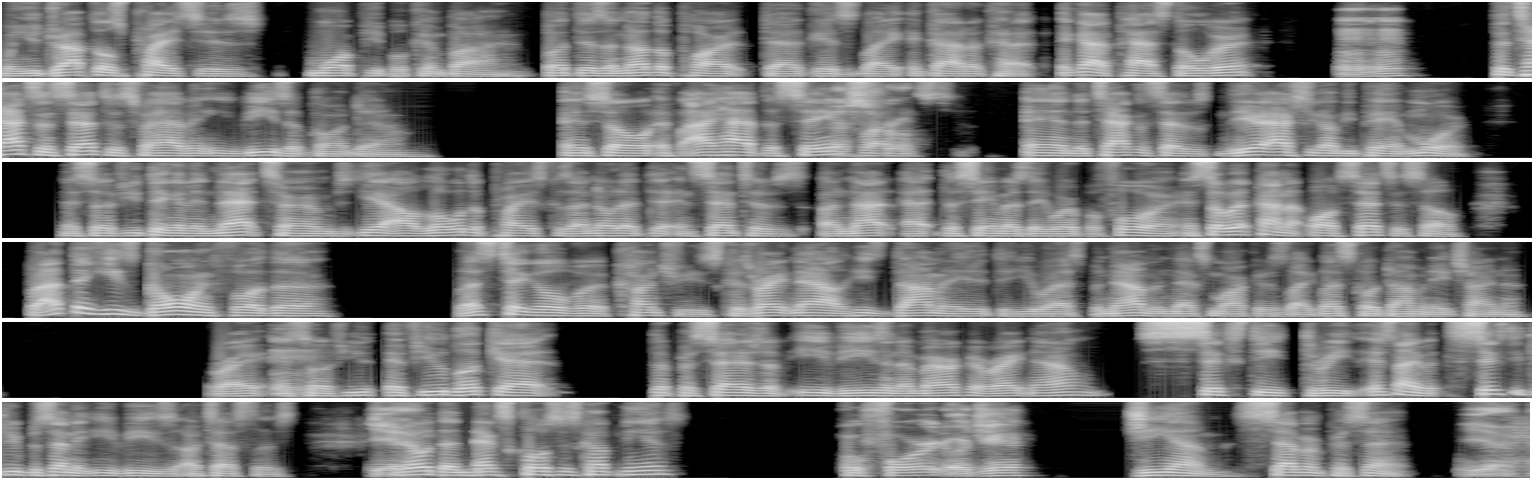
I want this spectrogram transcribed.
When you drop those prices, more people can buy. But there's another part that gets like it got a cut, it got passed over. hmm The tax incentives for having EVs have gone down. And so if I have the same That's true. price and the tax incentives, you're actually going to be paying more. And so if you think it in that terms, yeah, I'll lower the price because I know that the incentives are not at the same as they were before. And so it kind of offsets itself. But I think he's going for the let's take over countries because right now he's dominated the US, but now the next market is like, let's go dominate China. Right. And so mm. if you if you look at the percentage of EVs in America right now, 63, it's not even 63% of EVs are Teslas. Yeah. You know what the next closest company is? Who Ford or Kia? GM, 7%. Yeah.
